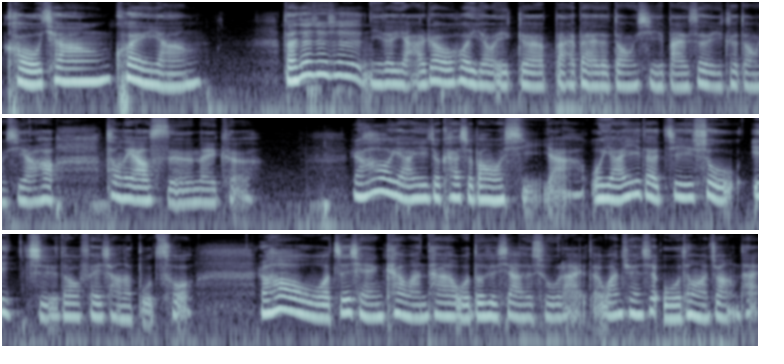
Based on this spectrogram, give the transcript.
口腔溃疡。反正就是你的牙肉会有一个白白的东西，白色一颗东西，然后痛的要死的那一刻。然后牙医就开始帮我洗牙，我牙医的技术一直都非常的不错。然后我之前看完他，我都是笑得出来的，完全是无痛的状态，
